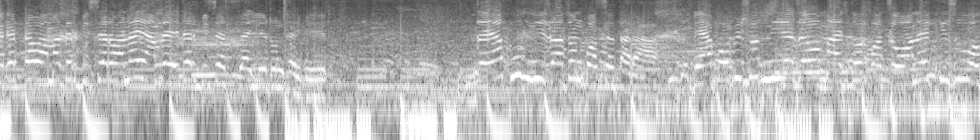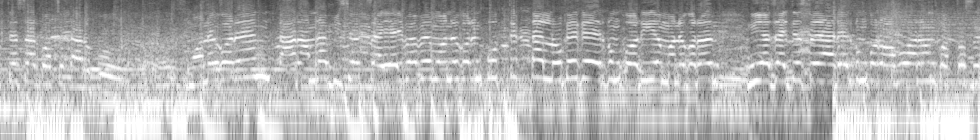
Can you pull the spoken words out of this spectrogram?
আগেরটাও আমাদের বিচার হয় নাই, আমরা এটার বিচার চাই, লেটুন সাহেবের। দেয়া খুব নির্যাতন করছে তারা। দেয়া ভবিষ্যৎ নিয়ে যাও মারধর করছে, অনেক কিছু অত্যাচার করছে তার উপর। মনে করেন, তার আমরা বিচার চাই। এইভাবে মনে করেন প্রত্যেকটা লোকেকে এরকম করিয়ে মনে করেন নিয়ে যাইতেছে আর এরকম করে অপহরণ করতেছে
